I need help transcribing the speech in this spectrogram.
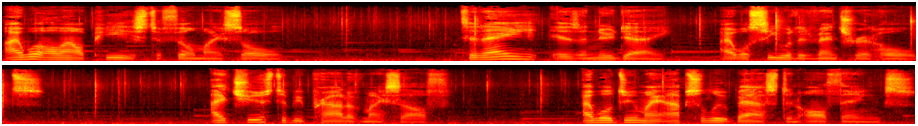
I will allow peace to fill my soul. Today is a new day. I will see what adventure it holds. I choose to be proud of myself. I will do my absolute best in all things.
